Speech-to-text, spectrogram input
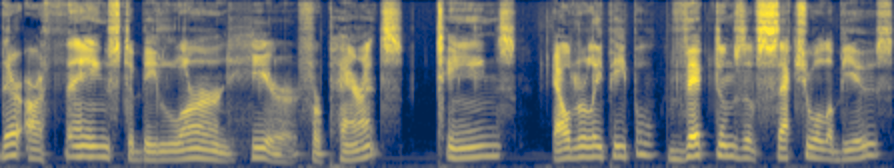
There are things to be learned here for parents, teens, elderly people, victims of sexual abuse,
